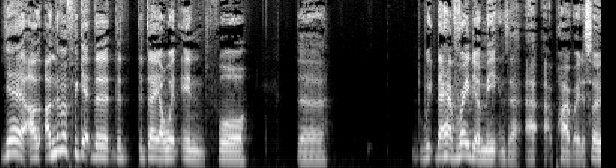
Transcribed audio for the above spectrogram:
yeah, I'll, I'll never forget the, the, the day I went in for the we, they have radio meetings at, at, at Pirate Radio. So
